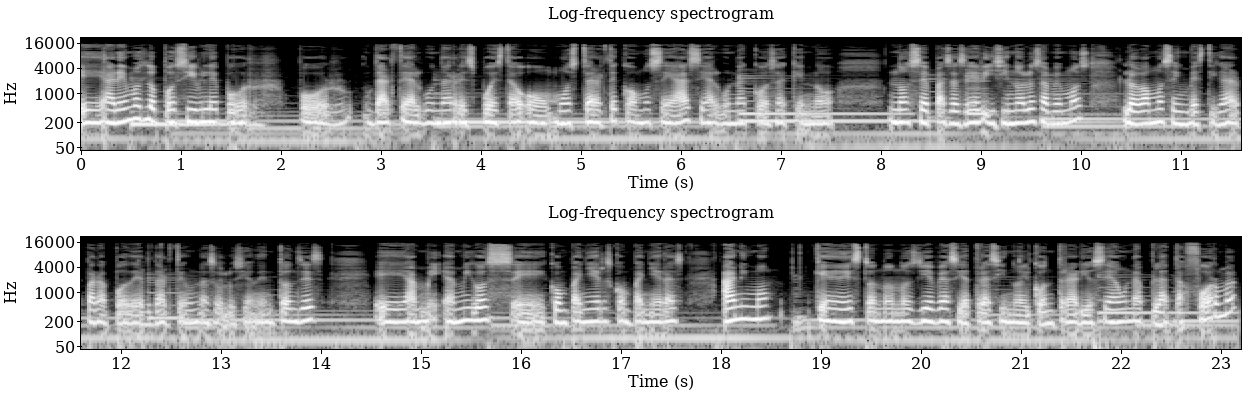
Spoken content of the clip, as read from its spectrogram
eh, haremos lo posible por, por darte alguna respuesta o mostrarte cómo se hace alguna cosa que no, no sepas hacer y si no lo sabemos lo vamos a investigar para poder darte una solución. Entonces, eh, amigos, compañeros, compañeras, ánimo que esto no nos lleve hacia atrás, sino al contrario, sea una plataforma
